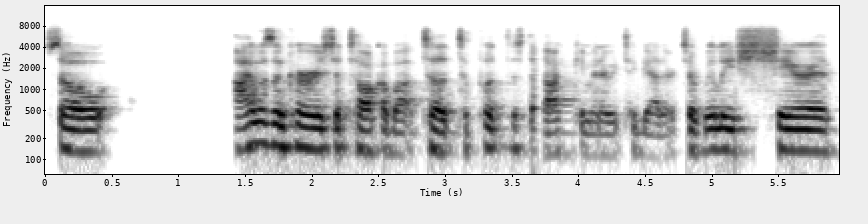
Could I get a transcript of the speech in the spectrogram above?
So I was encouraged to talk about, to, to put this documentary together, to really share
